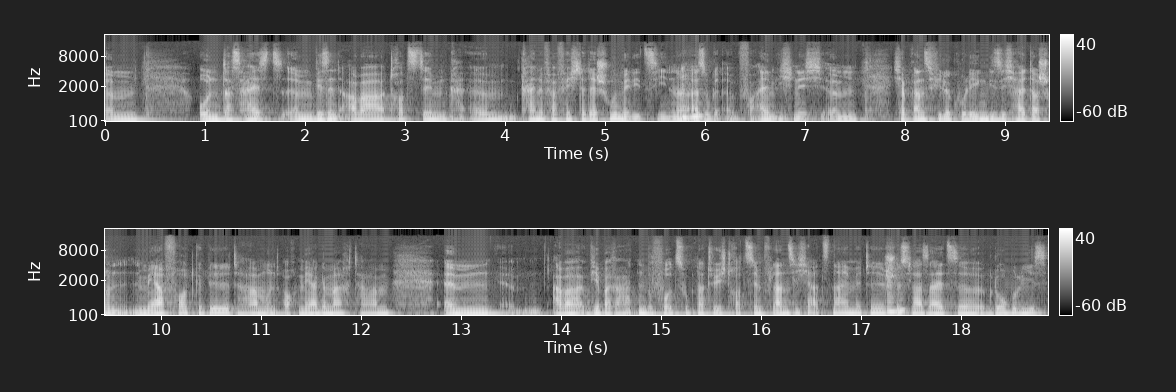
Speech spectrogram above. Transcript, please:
Und das heißt, ähm, wir sind aber trotzdem ähm, keine Verfechter der Schulmedizin. Ne? Mhm. Also äh, vor allem ich nicht. Ähm, ich habe ganz viele Kollegen, die sich halt da schon mehr fortgebildet haben und auch mehr gemacht haben. aber wir beraten bevorzugt natürlich trotzdem pflanzliche Arzneimittel, mhm. Schüsslersalze, Globulis.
